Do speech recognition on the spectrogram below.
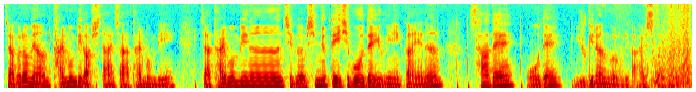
자 그러면 닮은 비 갑시다. 자 닮은 비 자, 닮은 비는 지금 16대 25대 6이니까 얘는 4대 5대 6이라는 걸 우리가 알 수가 있겠죠.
